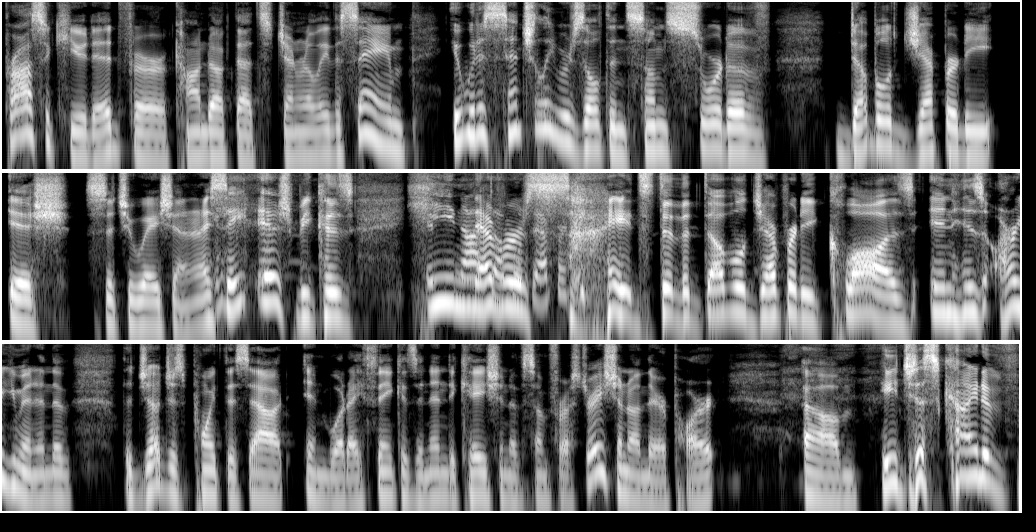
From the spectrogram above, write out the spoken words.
prosecuted for conduct that's generally the same, it would essentially result in some sort of double jeopardy ish situation. And I say ish because he never cites to the double jeopardy clause in his argument. And the, the judges point this out in what I think is an indication of some frustration on their part Um, he just kind of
